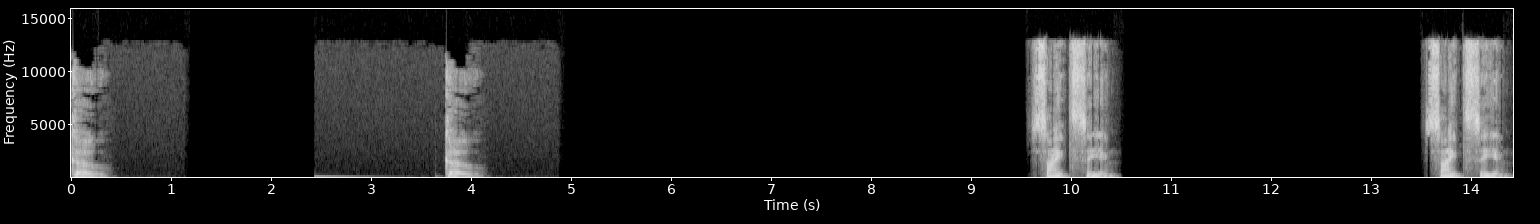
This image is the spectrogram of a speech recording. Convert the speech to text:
Go go Sightseeing. Sightseeing.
